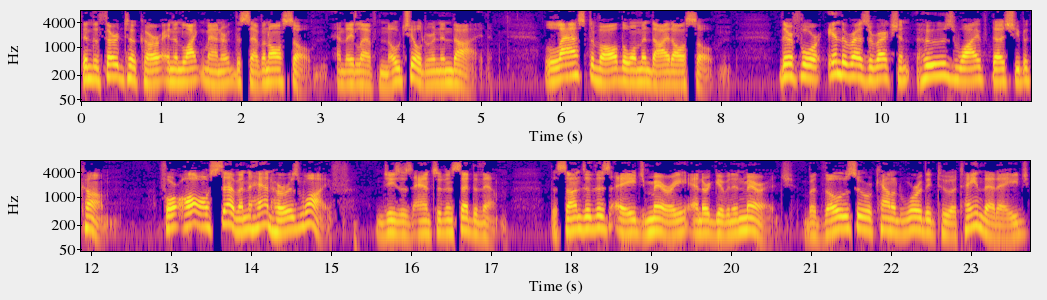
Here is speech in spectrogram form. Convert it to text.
Then the third took her, and in like manner the seven also. And they left no children and died. Last of all, the woman died also. Therefore, in the resurrection, whose wife does she become? For all seven had her as wife. Jesus answered and said to them, The sons of this age marry and are given in marriage. But those who are counted worthy to attain that age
